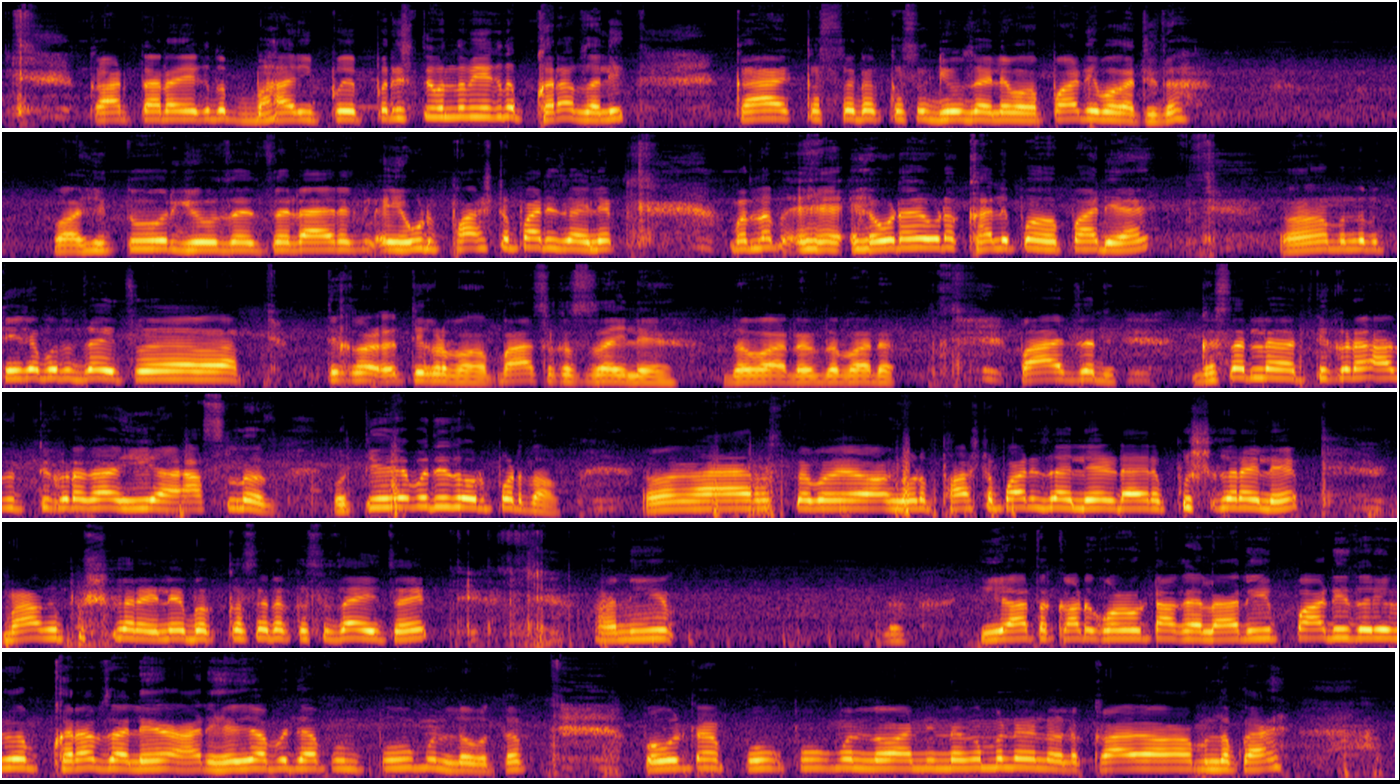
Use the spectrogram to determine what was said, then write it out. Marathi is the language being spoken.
काढताना एकदम भारी प परिस्थिती मतलब एकदम खराब झाली. काय कसं ना कसं घेऊन जायले बघा. पाणी बघा तिथं. वा हितूर घेऊन जायचं. डायरेक्ट एवढं फास्ट पाणी जायले. मतलब हे एवढं एवढं खाली प पाणी आहे. हां मतलब त्याच्यामधून जायचं. तिकडं तिकडं बघा. पाच कसं जायले. दबानं दबानं. पाय जर घसरलं तिकडं अजून तिकडं काय ही असलंच. मग त्याच्यामध्ये जाऊन पडता रस्ता एवढं फास्ट पाणी जायले डायरेक्ट पुश करायले मागे पुश करायले बघ कसं ना कसं जायचं आहे आणि ही आता काढून टाकायला आणि पाणी तर एकदम खराब झाले. आणि ह्याच्यामध्ये आपण पोहू म्हणलं होतं. पोहता पोहू पोहू म्हणलं आणि नग म्हणलं काय म्हणलं काय?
